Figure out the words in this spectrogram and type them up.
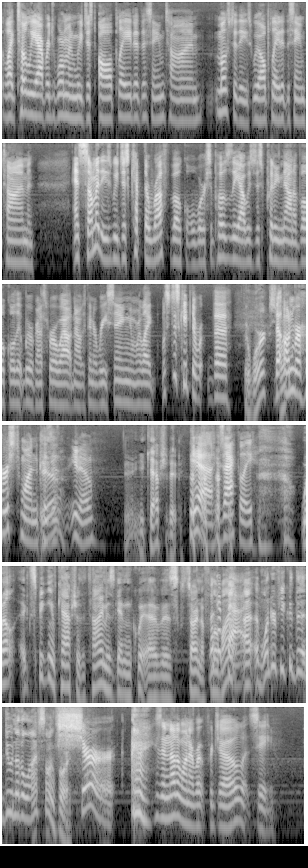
like Totally Average Woman, we just all played at the same time. Most of these we all played at the same time, and and some of these we just kept the rough vocal. Where supposedly I was just putting down a vocal that we were going to throw out, and I was going to re-sing, and we're like, let's just keep the the it works. the what- unrehearsed one because Yeah. you know. you captured it. Yeah, exactly. Well, uh, speaking of capture, the time is getting qui- uh, is starting to flow at by. that. I, I wonder if you could uh, do another live song for us. Sure. Here's another one I wrote for Joe. Let's see.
